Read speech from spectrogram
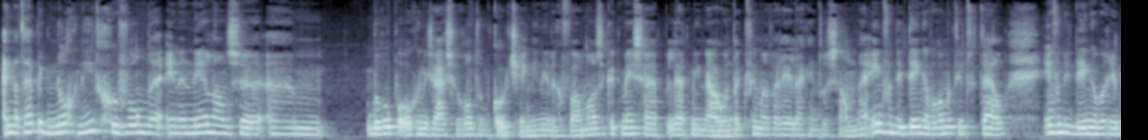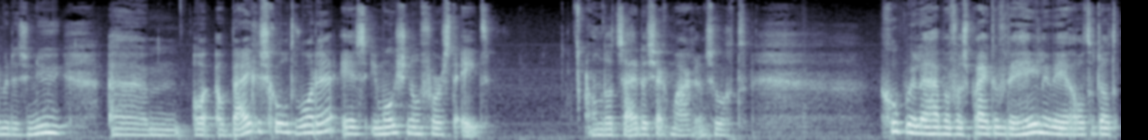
En dat heb ik nog niet gevonden in een Nederlandse um, beroepenorganisatie rondom coaching in ieder geval. Maar als ik het mis heb, let me know, want ik vind dat wel heel erg interessant. Maar een van die dingen waarom ik dit vertel, een van die dingen waarin we dus nu um, op bijgeschoold worden, is emotional first aid omdat zij dus zeg maar een soort groep willen hebben verspreid over de hele wereld. Dat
